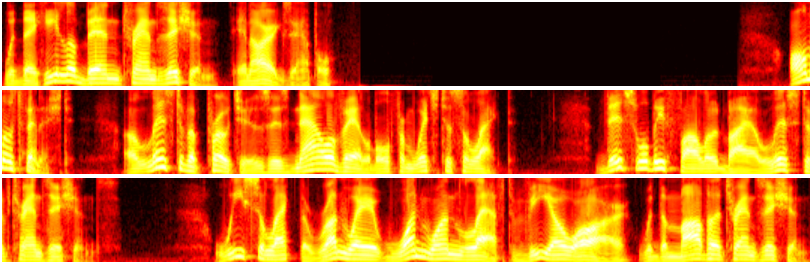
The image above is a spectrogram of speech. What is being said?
with the Gila Bend transition in our example. Almost finished. A list of approaches is now available from which to select. This will be followed by a list of transitions. We select the runway 11 left VOR with the MAVA transition.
